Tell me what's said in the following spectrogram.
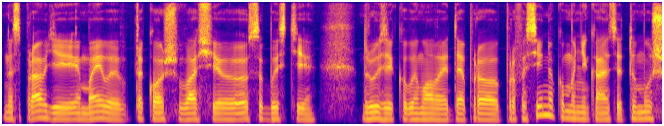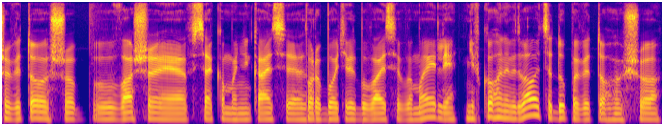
Насправді, емейли також ваші особисті друзі, коли мова йде про професійну комунікацію, тому що від того, щоб ваша вся комунікація по роботі відбувається в емейлі, ні в кого не від відвалиться дупа того, що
